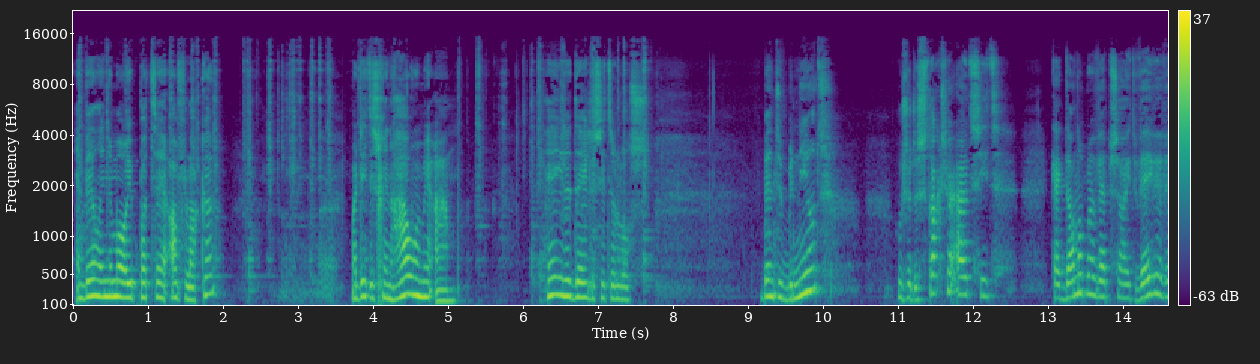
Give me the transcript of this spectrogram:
en wel in de mooie paté aflakken. Maar dit is geen houden meer aan. Hele delen zitten los. Bent u benieuwd hoe ze er straks weer uitziet? Kijk dan op mijn website www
